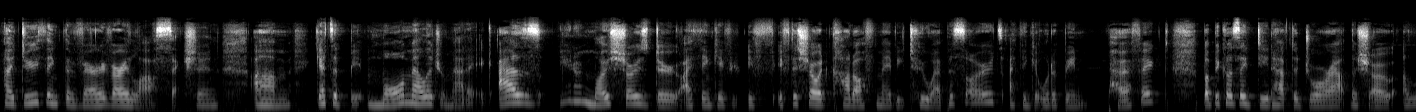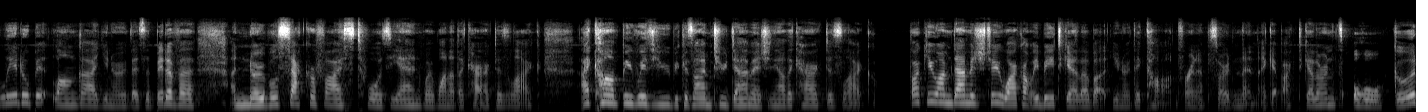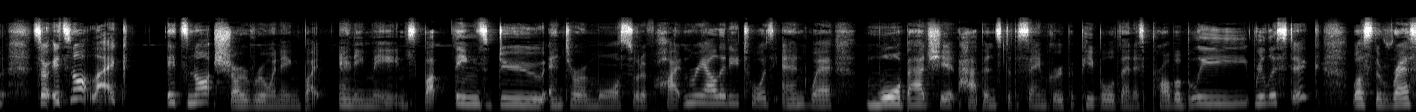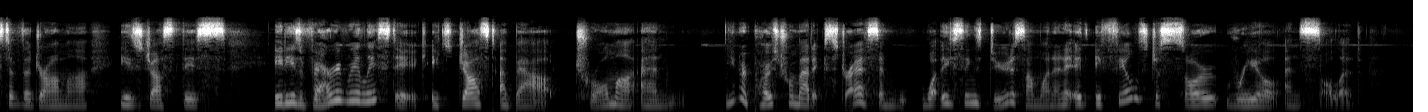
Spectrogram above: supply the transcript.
I do think the very, very last section um, gets a bit more melodramatic, as you know most shows do. I think if if if the show had cut off maybe two episodes, I think it would have been perfect. But because they did have to draw out the show a little bit longer, you know, there's a bit of a, a noble sacrifice towards the end where one of the characters like, I can't be with you because I'm too damaged, and the other character's like, fuck you, I'm damaged too. Why can't we be together? But, you know, they can't for an episode and then they get back together and it's all good. So it's not like it's not show ruining by any means, but things do enter a more sort of heightened reality towards the end where more bad shit happens to the same group of people than is probably realistic, whilst the rest of the drama is just this. It is very realistic. It's just about trauma and you know post traumatic stress and what these things do to someone and it, it feels just so real and solid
